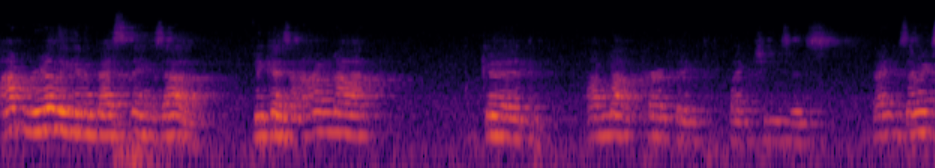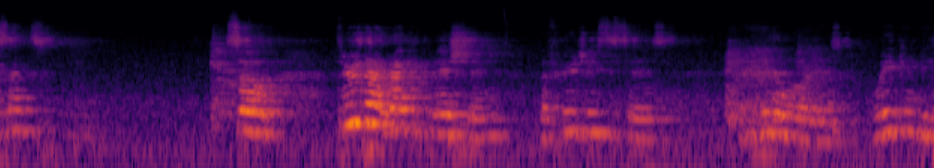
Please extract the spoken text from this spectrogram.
I'm really going to mess things up because I'm not good. I'm not perfect like Jesus. Right? Does that make sense? So, through that recognition of who Jesus is and who the Lord is, we can be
